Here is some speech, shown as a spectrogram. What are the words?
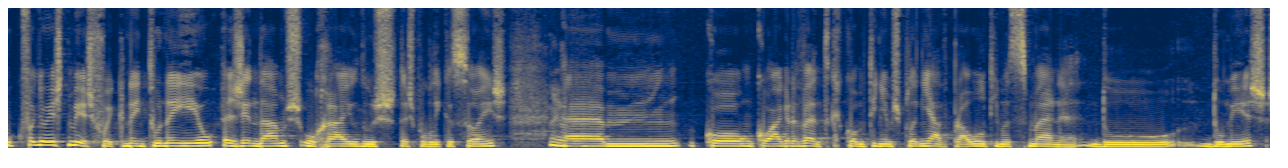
O que falhou este mês foi que nem tu nem eu agendámos o raio dos, das publicações é um, com, com a agravante que, como tínhamos planeado para a última semana do, do mês,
